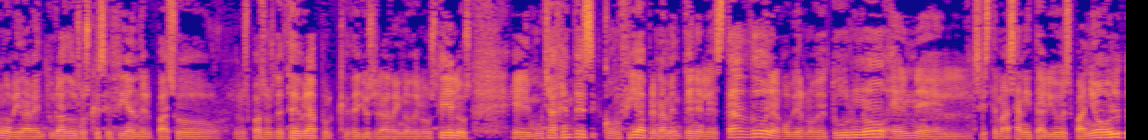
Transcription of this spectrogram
bueno, bienaventurados los que se fían del paso, de los pasos de cebra, porque de ellos será el reino de los cielos. Eh, mucha gente confía plenamente en el Estado, en el gobierno de turno, en el sistema sanitario español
